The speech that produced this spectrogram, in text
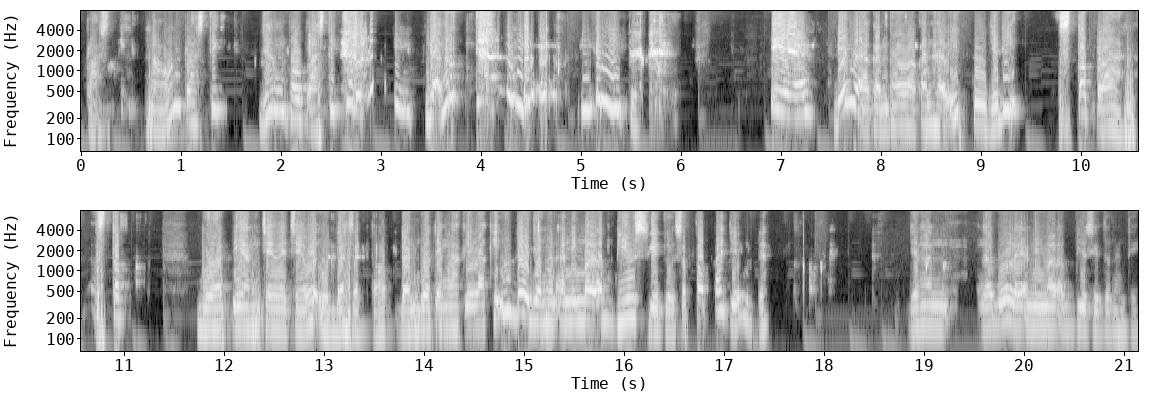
Plastik? Naon plastik? Jangan tahu plastik kan? Nggak ngerti kan gitu. Iya. Dia nggak akan tahu akan hal itu. Jadi stop lah. Stop. Buat yang cewek-cewek udah stop. Dan buat yang laki-laki udah. Jangan animal abuse gitu. Stop aja udah. Jangan nggak boleh animal abuse itu nanti.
